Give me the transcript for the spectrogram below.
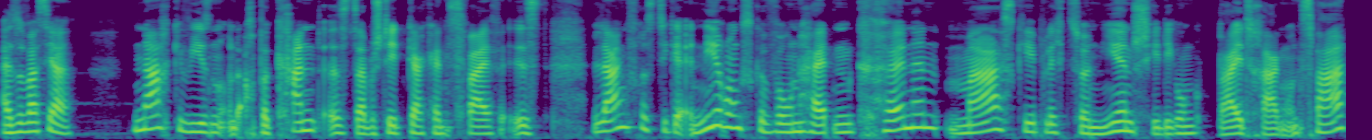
Also was ja nachgewiesen und auch bekannt ist, da besteht gar kein Zweifel, ist, langfristige Ernährungsgewohnheiten können maßgeblich zur Nierenschädigung beitragen. Und zwar,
